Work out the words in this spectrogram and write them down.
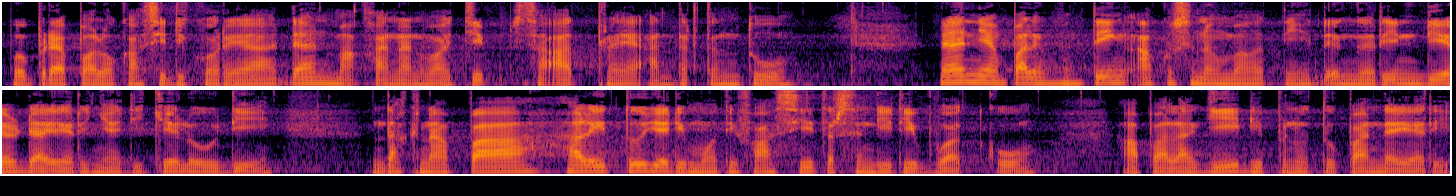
Beberapa lokasi di Korea dan makanan wajib saat perayaan tertentu. Dan yang paling penting aku seneng banget nih dengerin Dear Diary-nya DJ Lodi. Entah kenapa hal itu jadi motivasi tersendiri buatku. Apalagi di penutupan diary.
